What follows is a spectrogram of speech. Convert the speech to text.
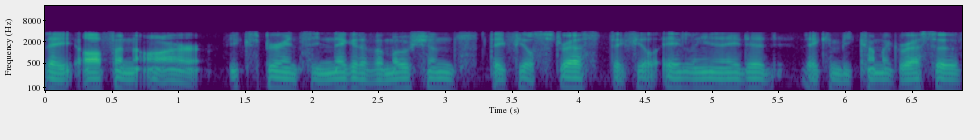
They often are experiencing negative emotions. They feel stressed. They feel alienated. They can become aggressive.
